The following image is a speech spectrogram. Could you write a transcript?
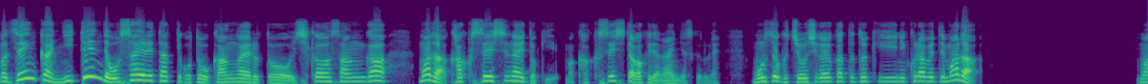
まあ、前回2点で抑えれたってことを考えると、石川さんがまだ覚醒してない時、まあ、覚醒したわけじゃないんですけどね。ものすごく調子が良かった時に比べてまだ、ま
